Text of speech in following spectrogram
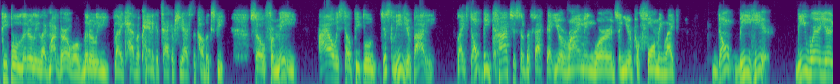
people literally, like my girl will literally like have a panic attack if she has to public speak. So for me, I always tell people just leave your body. Like don't be conscious of the fact that you're rhyming words and you're performing. Like don't be here. Be where you're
